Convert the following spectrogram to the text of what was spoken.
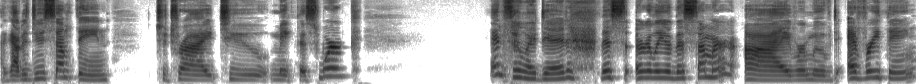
I got to do something to try to make this work. And so I did. This earlier this summer, I removed everything.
